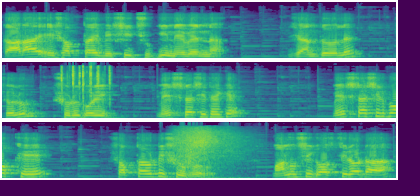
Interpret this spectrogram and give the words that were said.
কারা এ সপ্তাহে বেশি ঝুঁকি নেবেন না? জানতে হলে চলুন শুরু করি মেষ রাশি থেকে। মেষ রাশির পক্ষে সপ্তাহটি শুভ। মানসিক অস্থিরতা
